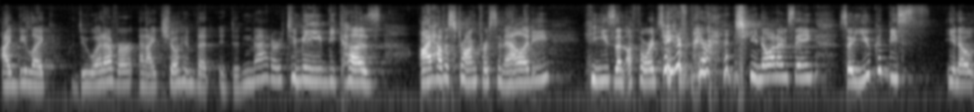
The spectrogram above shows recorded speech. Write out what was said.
I'd be like, do whatever. And I'd show him that it didn't matter to me because I have a strong personality. He's an authoritative parent. you know what I'm saying? So you could be, you know,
